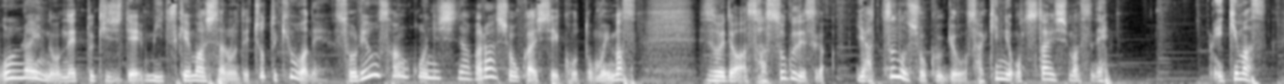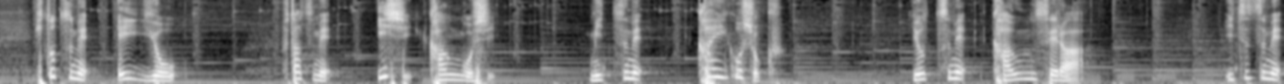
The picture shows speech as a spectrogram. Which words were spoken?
オンラインのネット記事で見つけましたのでちょっと今日はねそれを参考にしながら紹介していこうと思います。それでは早速ですが8つの職業を先にお伝えしますね。いきます。1つ目営業。2つ目医師看護師。3つ目介護職。4つ目カウンセラー。5つ目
